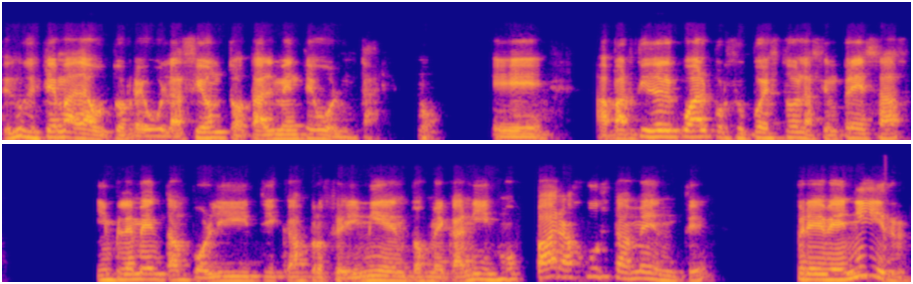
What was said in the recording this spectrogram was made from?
es un sistema de autorregulación totalmente voluntario. ¿no? Eh, a partir del cual, por supuesto, las empresas implementan políticas, procedimientos, mecanismos para justamente prevenir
